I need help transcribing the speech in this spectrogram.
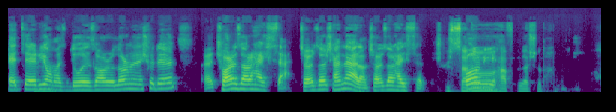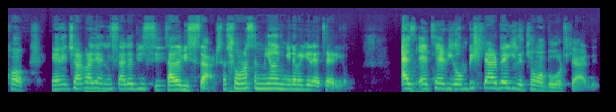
اتریوم از 2000 دلار شده 4800 4000 چنده الان؟ 4800 670 شده خب یعنی چقدر؟ یعنی 120 120 درصد. شما مثلا میانگینه بگیر اتریوم. از اتریوم بیشتر بگیرید شما برد کردید.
